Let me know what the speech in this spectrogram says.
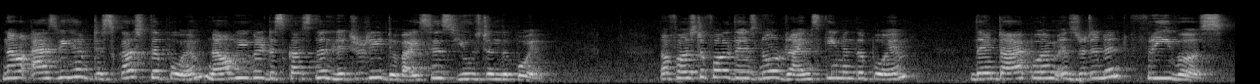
Now as we have discussed the poem, now we will discuss the literary devices used in the poem. Now first of all there is no rhyme scheme in the poem. The entire poem is written in free verse.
